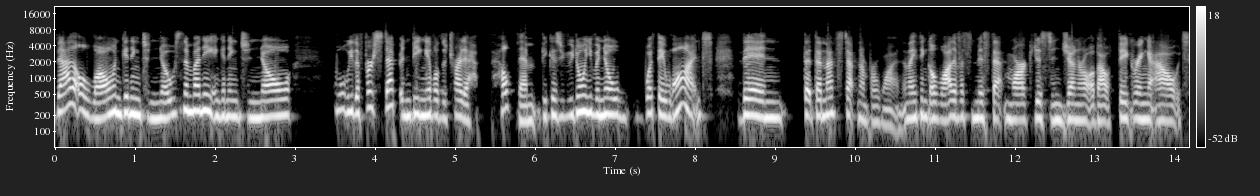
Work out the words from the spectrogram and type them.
That alone, getting to know somebody and getting to know will be the first step in being able to try to help them because if you don't even know what they want, then that, then that's step number one. And I think a lot of us miss that mark just in general about figuring out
